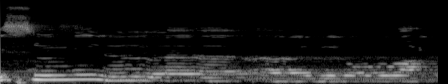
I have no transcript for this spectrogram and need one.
بسم الله الرحمن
